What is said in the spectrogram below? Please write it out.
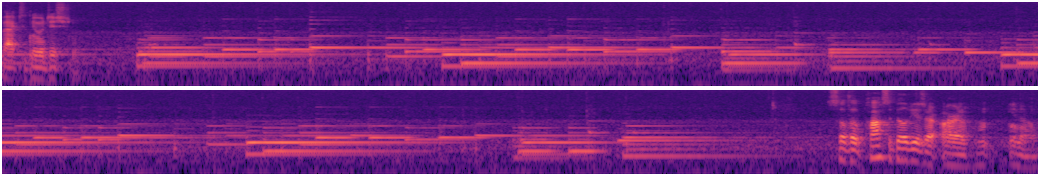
Back to New Edition. So the possibilities are, are, you know,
